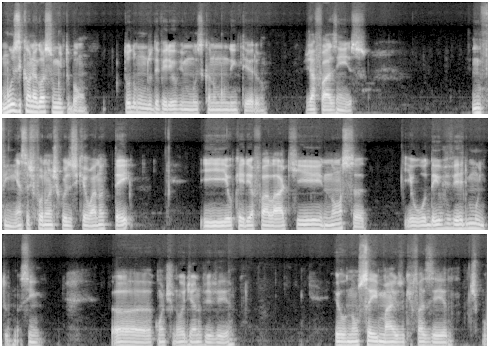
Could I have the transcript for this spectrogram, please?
Música é um negócio muito bom. Todo mundo deveria ouvir música no mundo inteiro. Já fazem isso. Enfim, essas foram as coisas que eu anotei. E eu queria falar que, nossa, eu odeio viver muito, assim. Uh, continuo odiando viver. Eu não sei mais o que fazer, tipo,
